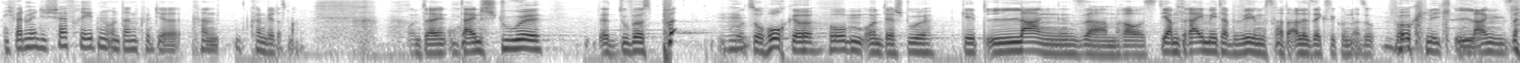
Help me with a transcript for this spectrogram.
Ich werde mit dem Chef reden und dann könnt ihr, kann, können wir das machen. Und dein, dein Stuhl, äh, du wirst kurz so hochgehoben und der Stuhl geht langsam raus. Die haben drei Meter Bewegungsrate alle sechs Sekunden, also wirklich langsam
